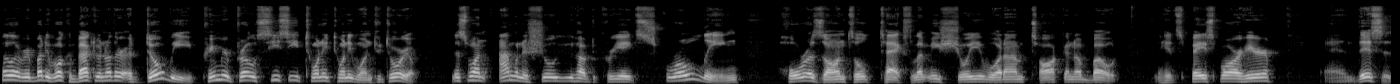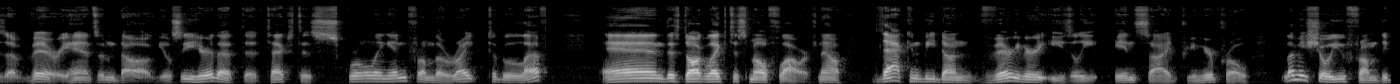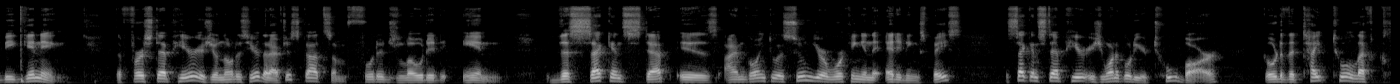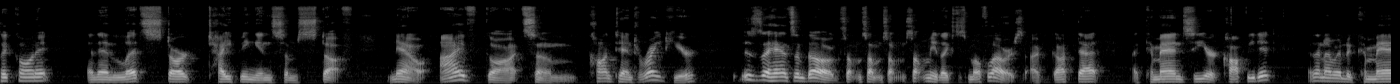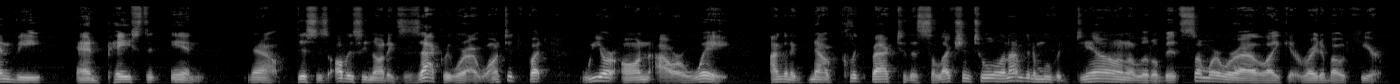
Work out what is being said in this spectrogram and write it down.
Hello everybody, welcome back to another Adobe Premiere Pro CC 2021 tutorial. This one, I'm going to show you how to create scrolling horizontal text. Let me show you what I'm talking about. hit spacebar here, and this is a very handsome dog. You'll see here that the text is scrolling in from the right to the left, and this dog likes to smell flowers. Now, that can be done very, very easily inside Premiere Pro. Let me show you from the beginning. The first step here is you'll notice here that I've just got some footage loaded in. The second step is I'm going to assume you're working in the editing space. The second step here is you want to go to your toolbar, go to the type tool, left click on it, and then let's start typing in some stuff. Now, I've got some content right here. This is a handsome dog, something, something, something, something. He likes to smell flowers. I've got that. I Command C or copied it, and then I'm going to Command V and paste it in. Now, this is obviously not exactly where I want it, but we are on our way. I'm going to now click back to the selection tool and I'm going to move it down a little bit somewhere where I like it, right about here.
